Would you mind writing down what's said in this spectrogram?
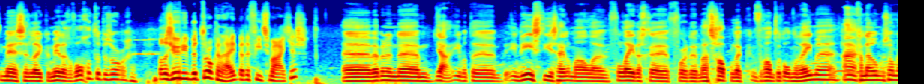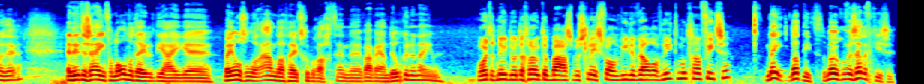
die mensen een leuke middag of ochtend te bezorgen. Wat is jullie betrokkenheid bij de fietsmaatjes? We hebben een, ehm, ja, iemand in dienst die is helemaal volledig voor de maatschappelijk verantwoord ondernemen aangenomen, zal maar zeggen. En dit is een van de onderdelen die hij bij ons onder aandacht heeft gebracht en waar wij aan deel kunnen nemen. Wordt het nu door de grote baas beslist van wie er wel of niet moet gaan fietsen? Nee, dat niet. Dat mogen we zelf kiezen.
